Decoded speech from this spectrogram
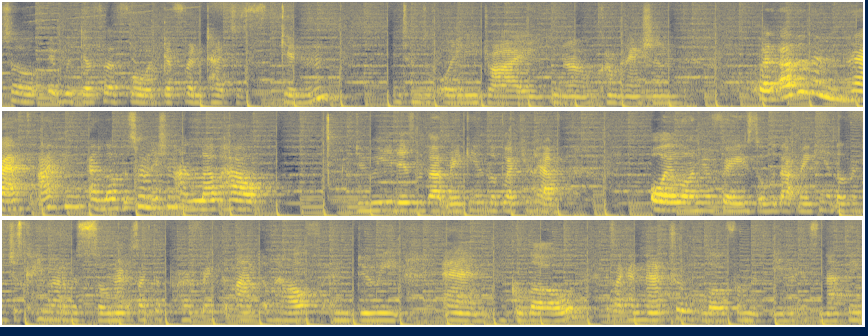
So it would differ for different types of skin in terms of oily, dry, you know, combination. But other than that, I think I love this foundation. I love how dewy it is without making it look like you have oil on your face or without making it look like you just came out of a sauna. It's like the perfect amount of health and dewy and glow. It's like a natural glow from within. It's nothing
